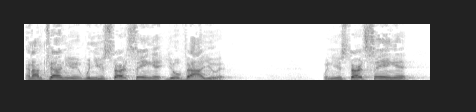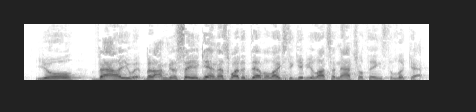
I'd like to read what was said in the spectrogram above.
And I'm telling you, when you start seeing it, you'll value it. When you start seeing it, you'll value it. But I'm going to say again, that's why the devil likes to give you lots of natural things to look at.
